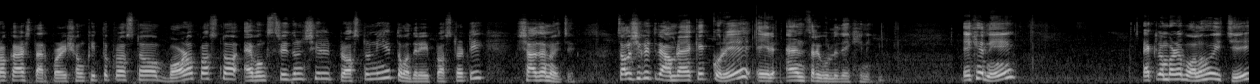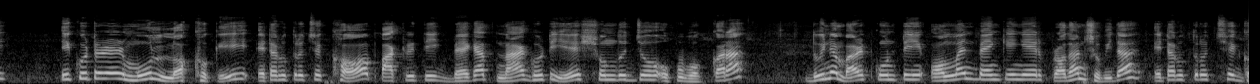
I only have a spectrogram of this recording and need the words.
প্রকাশ, তারপরে সংক্ষিপ্ত প্রশ্ন, বড় প্রশ্ন এবং সৃজনশীল প্রশ্ন নিয়ে তোমাদের এই প্রশ্নটি সাজানো হয়েছে। চলো শিক্ষার্থীরা, আমরা এক এক করে এর অ্যান্সারগুলো দেখে নিই। এখানে এক নম্বরে বলা হয়েছে ইকুয়েটরের মূল লক্ষ্য কি? এটার উত্তর হচ্ছে খ, প্রাকৃতিক ব্যাঘাত না ঘটিয়ে সৌন্দর্য উপভোগ করা। দুই নাম্বার, কোনটি অনলাইন ব্যাংকিংয়ের প্রধান সুবিধা? এটার উত্তর হচ্ছে ঘ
